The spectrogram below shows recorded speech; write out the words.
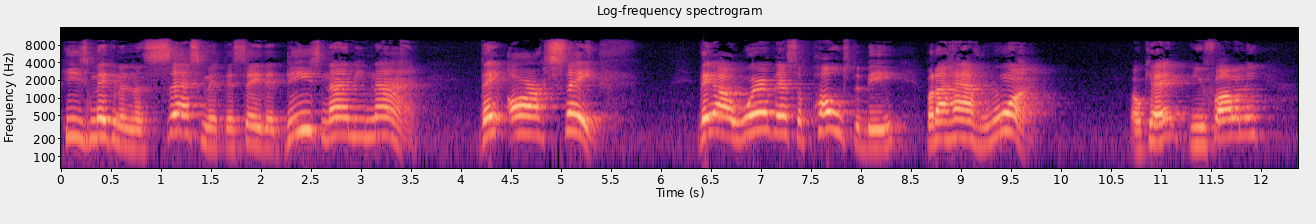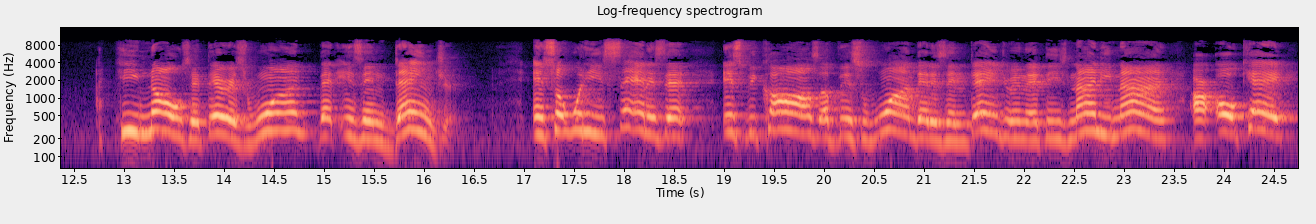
he's making an assessment to say that these 99, they are safe. They are where they're supposed to be, but I have one. Okay? Do you follow me? He knows that there is one that is in danger. And so what he's saying is that it's because of this one that is in danger and that these 99 are okay.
